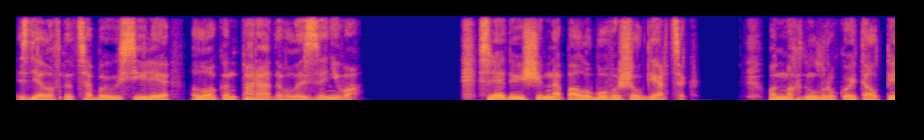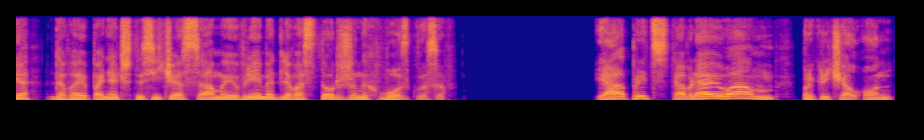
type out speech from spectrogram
Сделав над собой усилие, Локон порадовалась за него. Следующим на палубу вышел герцог. Он махнул рукой толпе, давая понять, что сейчас самое время для восторженных возгласов. «Я представляю вам, — прокричал он,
